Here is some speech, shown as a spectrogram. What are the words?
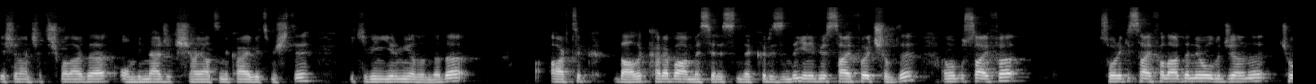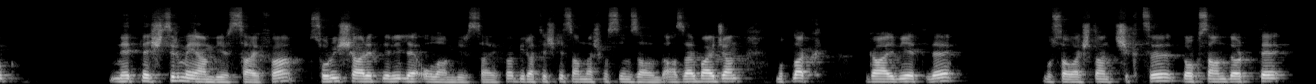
yaşanan çatışmalarda on binlerce kişi hayatını kaybetmişti. 2020 yılında da artık Dağlık Karabağ meselesinde krizinde yeni bir sayfa açıldı. Ama bu sayfa sonraki sayfalarda ne olacağını çok netleştirmeyen bir sayfa, soru işaretleriyle olan bir sayfa. Bir ateşkes anlaşması imzalandı. Azerbaycan mutlak galibiyetle bu savaştan çıktı. 94'te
